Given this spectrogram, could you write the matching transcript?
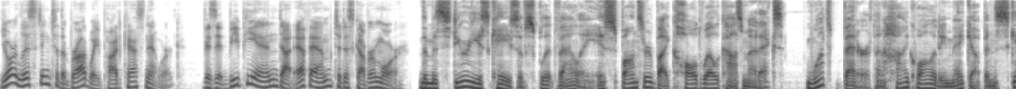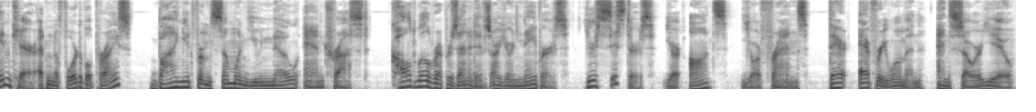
You're listening to the Broadway Podcast Network. Visit bpn.fm to discover more. The Mysterious Case of Split Valley is sponsored by Caldwell Cosmetics. What's better than high quality makeup and skincare at an affordable price? Buying it from someone you know and trust. Caldwell representatives are your neighbors, your sisters, your aunts, your friends. They're every woman, and so are you.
